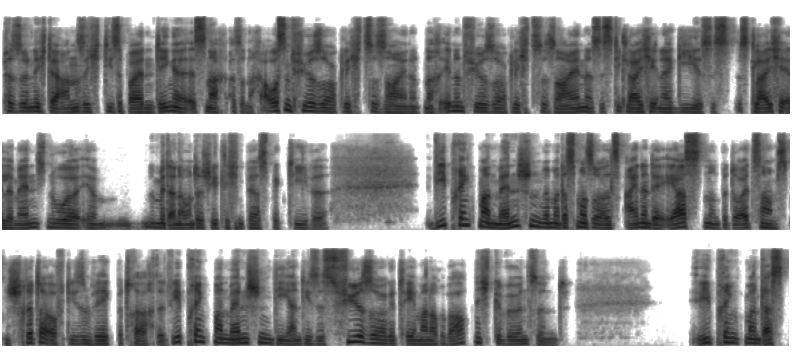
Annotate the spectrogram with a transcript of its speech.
persönlich der Ansicht, diese beiden Dinge, es nach, also nach außen fürsorglich zu sein und nach innen fürsorglich zu sein, es ist die gleiche Energie, es ist das gleiche Element, nur, im, mit einer unterschiedlichen Perspektive. Wie bringt man Menschen, wenn man das mal so als einen der ersten und bedeutsamsten Schritte auf diesem Weg betrachtet, wie bringt man Menschen, die an dieses Fürsorgethema noch überhaupt nicht gewöhnt sind, wie bringt man das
